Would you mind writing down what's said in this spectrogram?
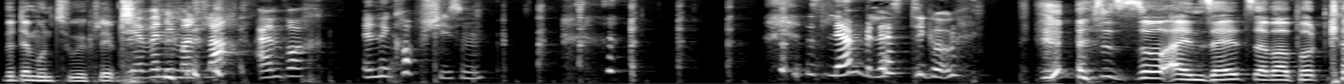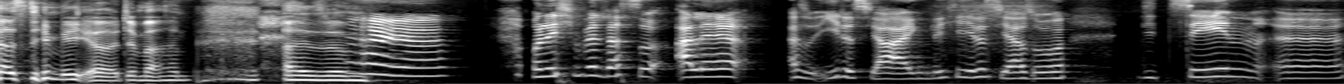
wird der Mund zugeklebt. Ja, wenn jemand lacht, einfach in den Kopf schießen. Das ist Lärmbelästigung. Es ist so ein seltsamer Podcast, den wir hier heute machen. Also, Ja, ja. Und ich will, dass so alle, also jedes Jahr eigentlich, jedes Jahr so die zehn, äh,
